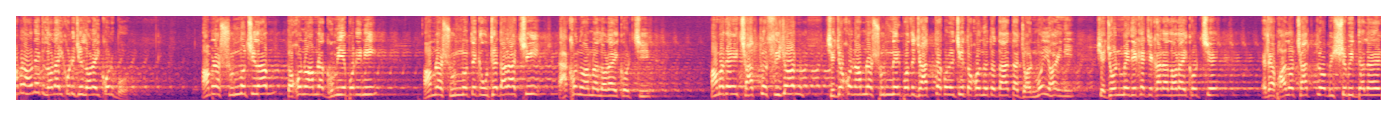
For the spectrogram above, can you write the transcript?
আমরা অনেক লড়াই করেছি, লড়াই করব। আমরা শূন্য ছিলাম, তখনও আমরা ঘুমিয়ে পড়িনি। আমরা শূন্য থেকে উঠে দাঁড়াচ্ছি, এখনও আমরা লড়াই করছি। আমাদের এই ছাত্র সৃজন, সে যখন আমরা শূন্যের পথে যাত্রা করেছি, তখন হয়তো তার তার জন্মই হয়নি। সে জন্মে দেখেছে কারা লড়াই করছে। এটা ভালো ছাত্র, বিশ্ববিদ্যালয়ের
